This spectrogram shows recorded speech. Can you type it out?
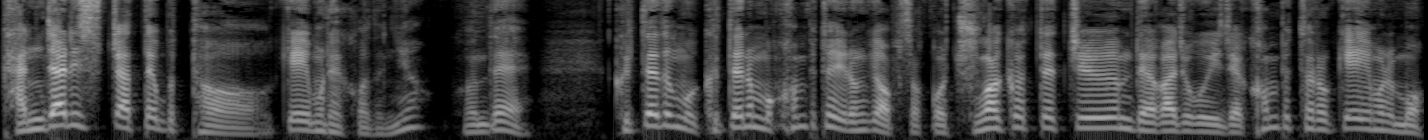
단자리 숫자 때부터 게임을 했거든요. 그런데 그때도 뭐 그때는 뭐 컴퓨터 이런 게 없었고 중학교 때쯤 돼가지고 이제 컴퓨터로 게임을 뭐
